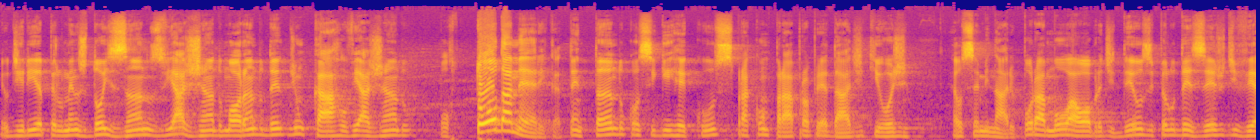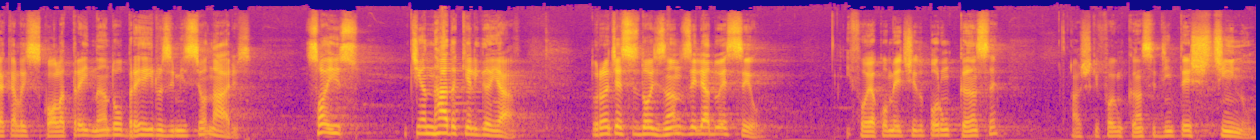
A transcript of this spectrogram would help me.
eu diria, pelo menos dois anos viajando, morando dentro de um carro, viajando por toda a América, tentando conseguir recursos para comprar a propriedade que hoje é o seminário, por amor à obra de Deus e pelo desejo de ver aquela escola treinando obreiros e missionários. Só isso. Não tinha nada que ele ganhava. Durante esses dois anos ele adoeceu e foi acometido por um câncer, acho que foi um câncer de intestino.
